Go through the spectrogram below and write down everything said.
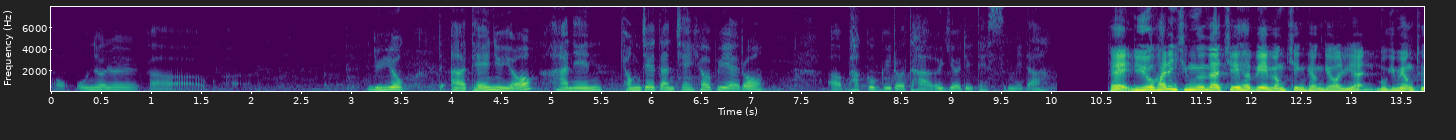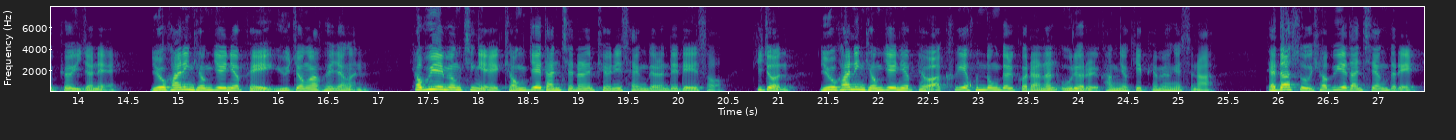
어, 오늘 어, 뉴욕 아, 대뉴욕 한인 경제단체 협의회로 어, 바꾸기로 다 의결이 됐습니다. 대 뉴욕 한인 직능단체 협의회 명칭 변경을 위한 무기명 투표 이전에 뉴욕 한인 경제인협회의 유정학 회장은 협의회 명칭에 경제단체라는 표현이 사용되는 데 대해서 기존 뉴욕 한인 경제인협회와 크게 혼동될 거라는 우려를 강력히 표명했으나 대다수 협의회 단체장들의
